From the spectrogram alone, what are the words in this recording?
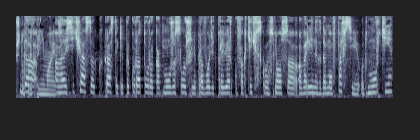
Что да, предпринимается? А, сейчас как раз-таки прокуратура, как мы уже слышали, проводит проверку фактического сноса аварийных домов по всей Удмуртии.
